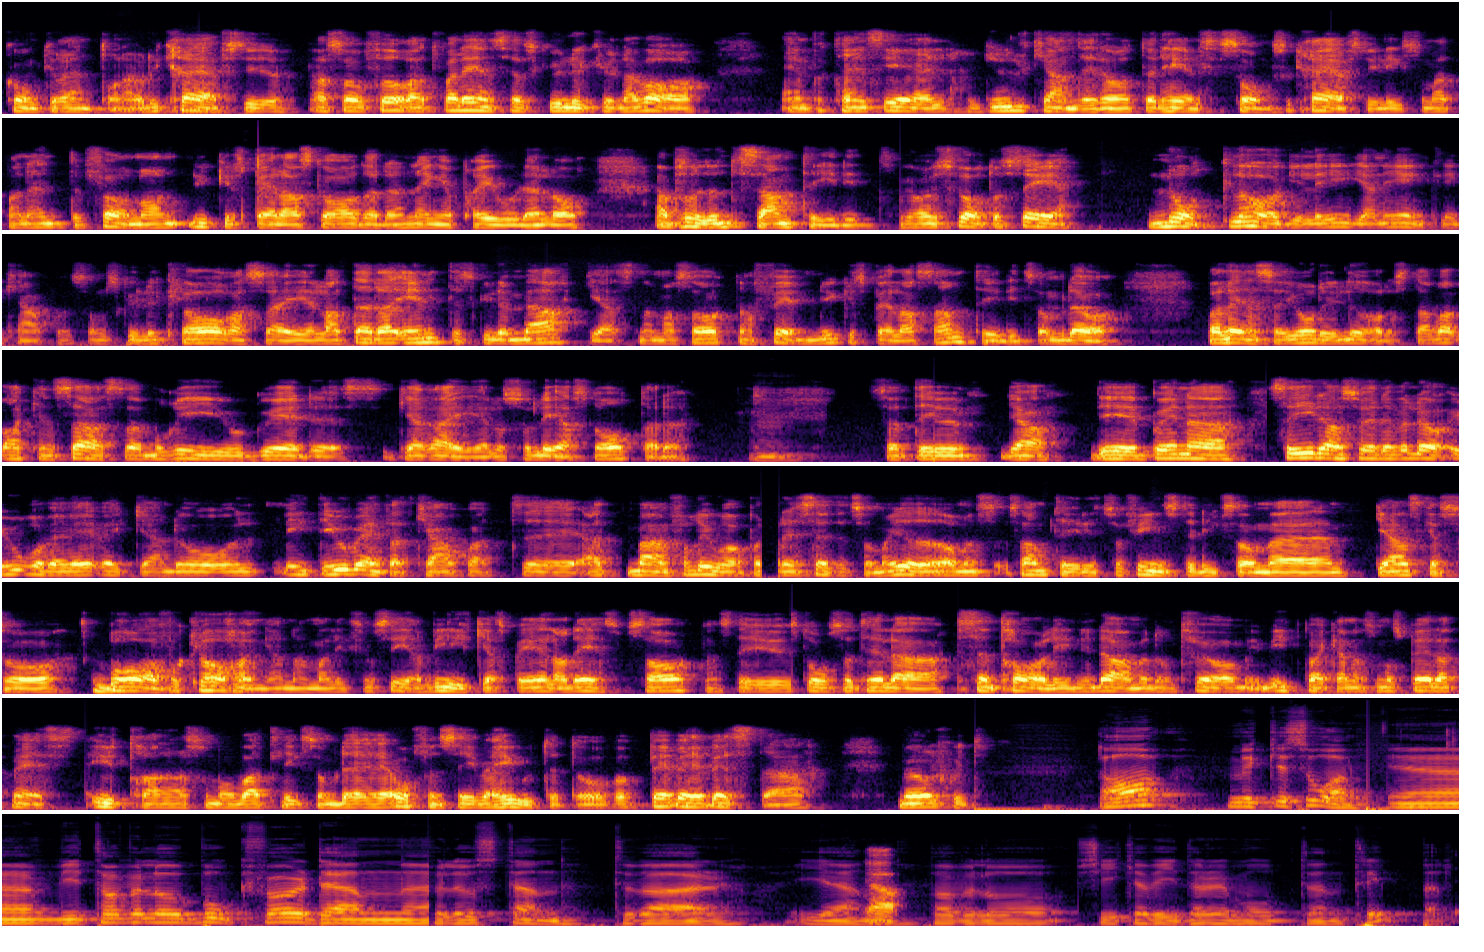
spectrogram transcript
konkurrenterna. Och det krävs ju, alltså för att Valencia skulle kunna vara en potentiell guldkandidat en hel säsong så krävs det liksom att man inte får någon nyckelspelare skadad en längre period eller absolut inte samtidigt. Vi har ju svårt att se något lag i ligan egentligen kanske som skulle klara sig eller att det där inte skulle märkas när man saknar fem nyckelspelare samtidigt som då Valencia gjorde i lördags. Där varken Sasa, Murillo, Guedes, Garay eller Soler startade. Mm. Så att det är ja, det är, på ena sidan så är det väl oroväckande och lite oväntat kanske att, eh, att man förlorar på det sättet som man gör. Men samtidigt så finns det liksom eh, ganska så bra förklaringar när man liksom ser vilka spelare det är som saknas. Det är ju i stort sett hela centrallinjen där med de två mittbackarna som har spelat mest. Yttrarna som har varit liksom det offensiva hotet och bästa målskytt. Ja, mycket så. Eh, vi tar väl och bokför den förlusten tyvärr igen ja. Pavel och kika vidare mot en trippel.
